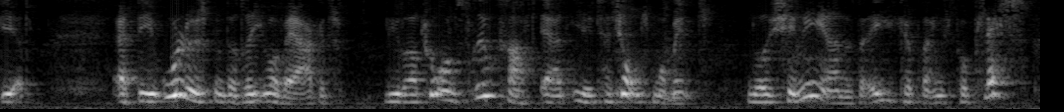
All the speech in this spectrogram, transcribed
Gert, at det er ulysten, der driver værket. Litteraturens drivkraft er et irritationsmoment, noget generende, der ikke kan bringes på plads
